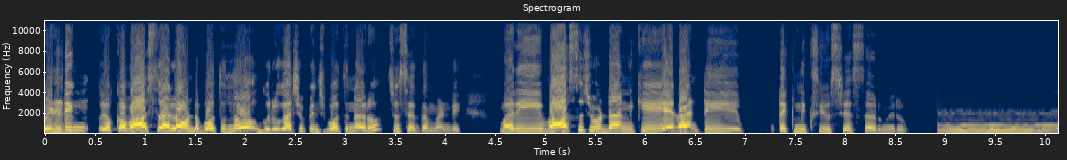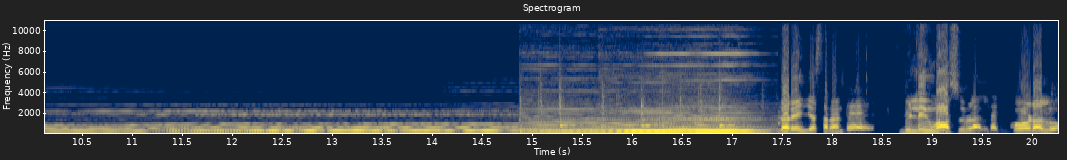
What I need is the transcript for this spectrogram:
బిల్డింగ్ యొక్క వాస్తు ఎలా ఉండబోతుందో గురుగారు చూపించబోతున్నారు. చూసేద్దామండి. మరి వాస్తు చూడడానికి ఎలాంటి టెక్నిక్స్ యూస్ చేస్తారు మీరు? అందరు ఏం చేస్తారంటే బిల్డింగ్ వాస్తు అంటే గోడలు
